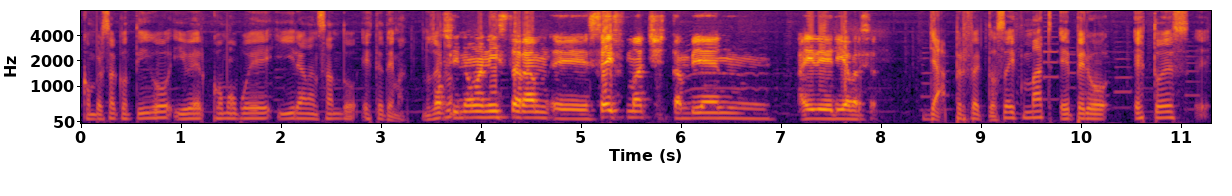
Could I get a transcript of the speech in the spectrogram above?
conversar contigo y ver cómo puede ir avanzando este tema. o si no, en Instagram, SafeMatch también ahí debería aparecer. Ya, perfecto, SafeMatch, pero esto es eh,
